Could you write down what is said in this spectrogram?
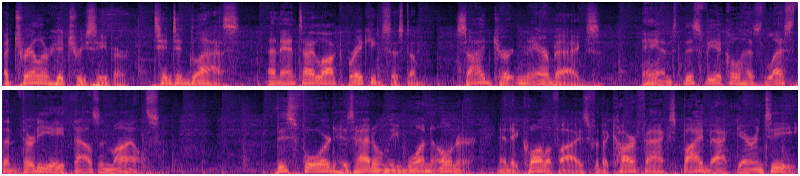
a trailer hitch receiver, tinted glass, an anti-lock braking system, side curtain airbags, and this vehicle has less than 38,000 miles. This Ford has had only one owner and it qualifies for the Carfax buyback guarantee.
